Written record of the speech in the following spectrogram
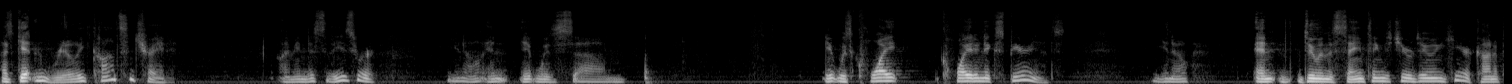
I was getting really concentrated. I mean, this, these were, you know, and it was, um, it was quite, quite an experience, you know and doing the same thing that you're doing here, kind of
